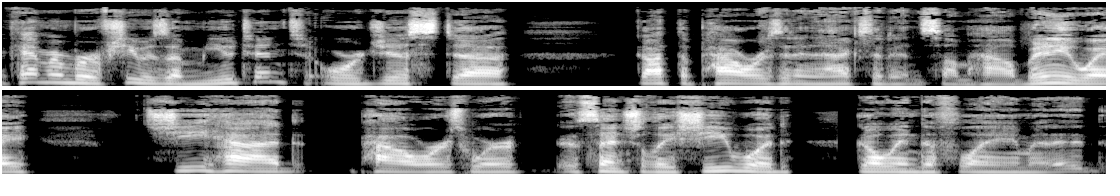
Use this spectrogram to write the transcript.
I can't remember if she was a mutant or just got the powers in an accident somehow. But anyway, she had powers where essentially she would go into flame and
